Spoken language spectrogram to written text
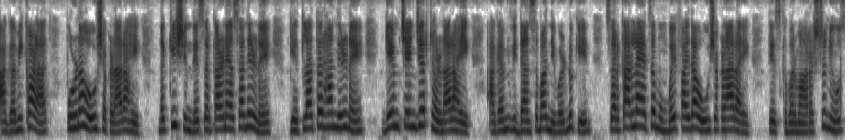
आगामी काळात पूर्ण होऊ शकणार आहे. नक्कीच शिंदे सरकारने असा निर्णय घेतला तर हा निर्णय गेम चेंजर ठरणार आहे. आगामी विधानसभा निवडणुकीत सरकारला याचा मुंबई फायदा होऊ शकणार आहे. तेच खबर महाराष्ट्र न्यूज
